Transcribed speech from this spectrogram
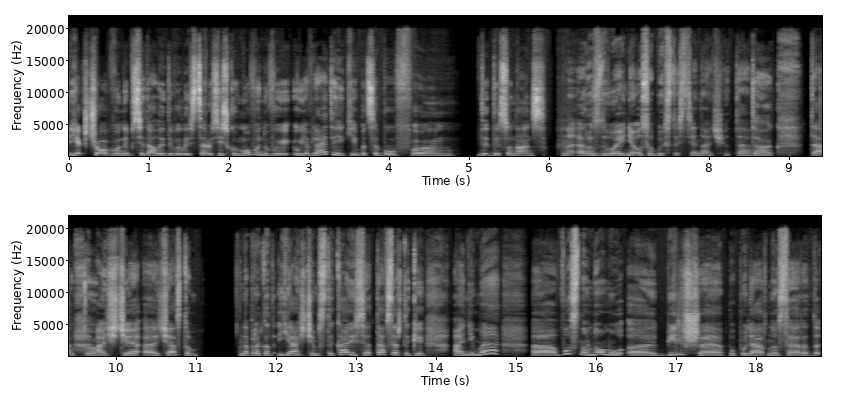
Якщо вони б сідали і дивились це російською мовою, ну ви уявляєте, який би це був е, ди- дисонанс? Роздвоєння особистості, наче. Та. Так. Та. Тобто, А ще е, часто, наприклад, я з чим стикаюся, та все ж таки аніме е, в основному е, більше популярно серед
